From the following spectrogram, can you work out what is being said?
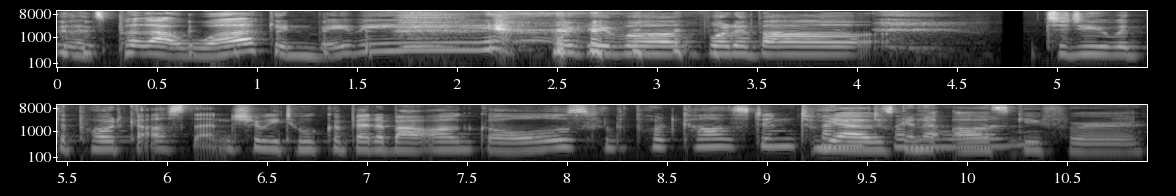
Let's put that work in, baby. okay well what about to do with the podcast then should we talk a bit about our goals for the podcast in 2021 Yeah, I was going to ask you for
